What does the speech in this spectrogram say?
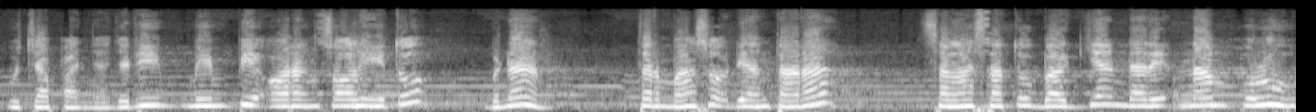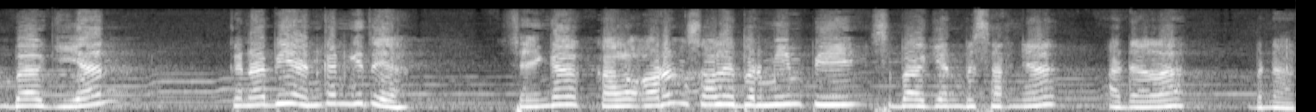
ucapannya. Jadi mimpi orang soleh itu benar, termasuk di antara salah satu bagian dari 60 bagian kenabian kan gitu ya. Sehingga kalau orang soleh bermimpi, sebagian besarnya adalah benar.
